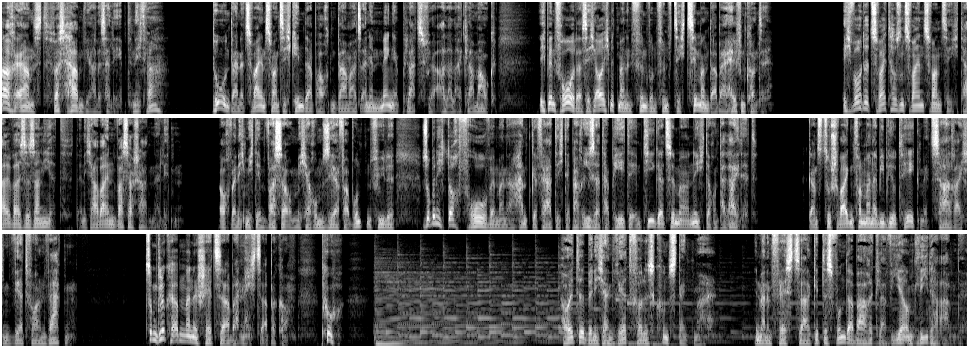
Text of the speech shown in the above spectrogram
Ach Ernst, was haben wir alles erlebt, nicht wahr? Du und deine 22 Kinder brauchten damals eine Menge Platz für allerlei Klamauk. Ich bin froh, dass ich euch mit meinen 55 Zimmern dabei helfen konnte. Ich wurde 2022 teilweise saniert, denn ich habe einen Wasserschaden erlitten. Auch wenn ich mich dem Wasser um mich herum sehr verbunden fühle, so bin ich doch froh, wenn meine handgefertigte Pariser Tapete im Tigerzimmer nicht darunter leidet ganz zu schweigen von meiner Bibliothek mit zahlreichen wertvollen Werken. Zum Glück haben meine Schätze aber nichts abbekommen. Puh. Heute bin ich ein wertvolles Kunstdenkmal. In meinem Festsaal gibt es wunderbare Klavier- und Liederabende.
